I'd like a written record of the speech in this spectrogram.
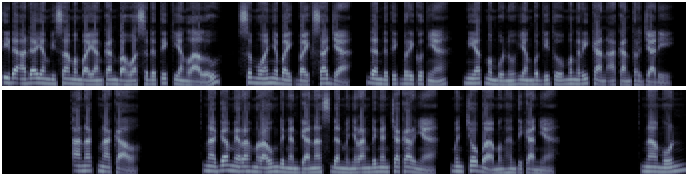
Tidak ada yang bisa membayangkan bahwa sedetik yang lalu, semuanya baik-baik saja, dan detik berikutnya, niat membunuh yang begitu mengerikan akan terjadi. Anak nakal. Naga merah meraung dengan ganas dan menyerang dengan cakarnya, mencoba menghentikannya. Namun,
